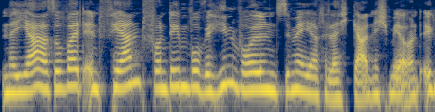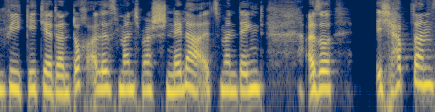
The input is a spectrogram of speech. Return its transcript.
na ja, so weit entfernt von dem, wo wir hinwollen, sind wir ja vielleicht gar nicht mehr. Und irgendwie geht ja dann doch alles manchmal schneller, als man denkt. Also ich habe dann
